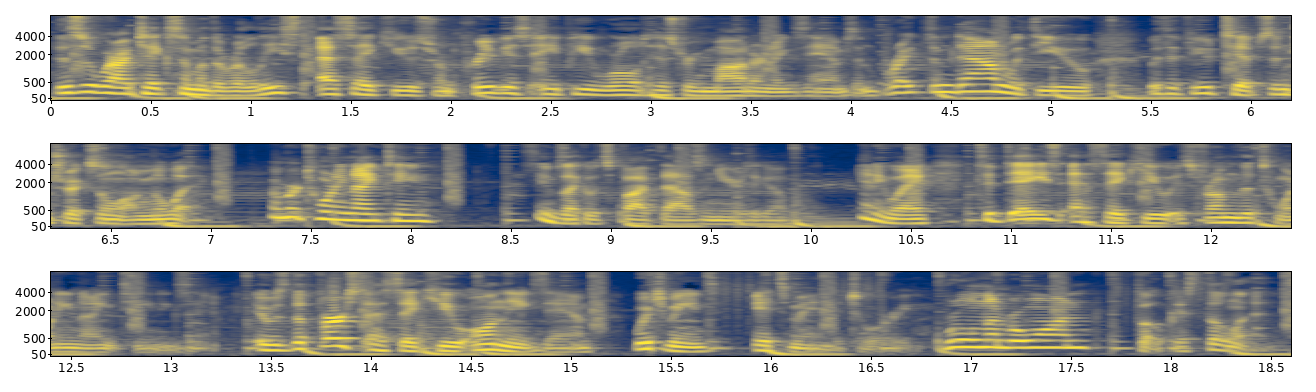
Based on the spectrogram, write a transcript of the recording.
This is where I take some of the released SAQs from previous AP World History Modern exams and break them down with you with a few tips and tricks along the way. Remember 2019? Seems like it was 5,000 years ago. Anyway, today's SAQ is from the 2019 exam. It was the first SAQ on the exam, which means it's mandatory. Rule number one, focus the lens.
